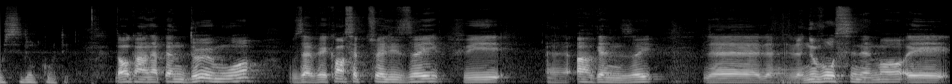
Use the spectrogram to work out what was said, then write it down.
aussi de l'autre côté. Donc, en à peine deux mois, vous avez conceptualisé puis euh, organisé le, nouveau cinéma, et,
